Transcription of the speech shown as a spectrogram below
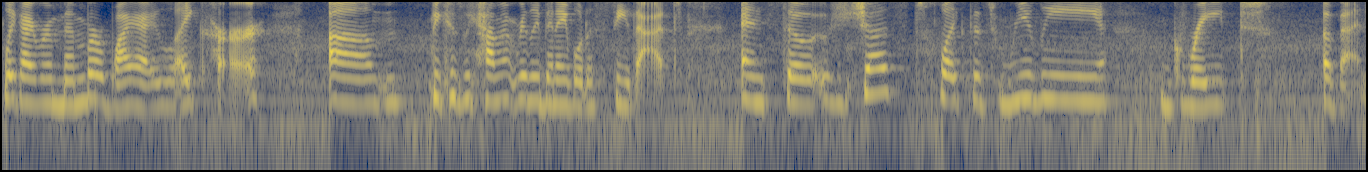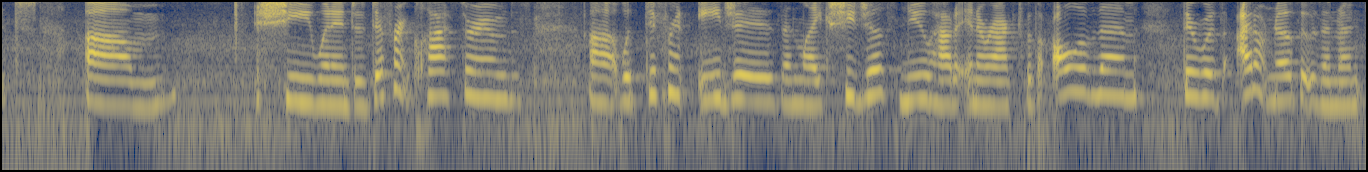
like I remember why I like her um because we haven't really been able to see that. And so it was just like this really great event. Um she went into different classrooms uh, with different ages and like she just knew how to interact with all of them. There was i don't know if it was an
